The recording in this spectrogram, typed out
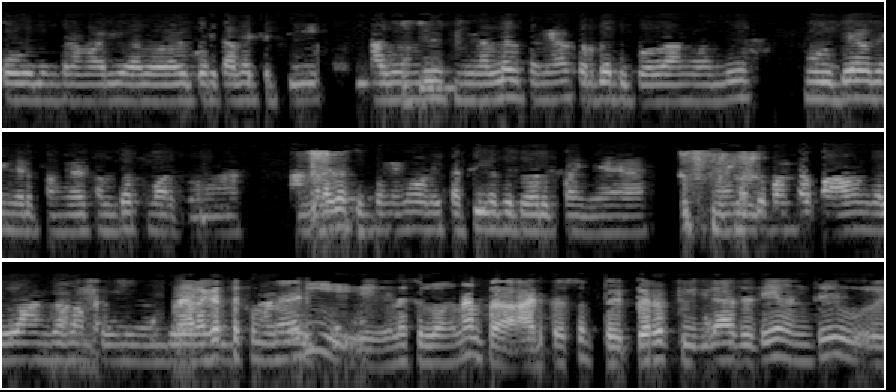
போகுதுன்ற மாதிரி அது அதுக்கு ஒரு கதை கட்டி அது வந்து நல்லது பண்ணியா சொர்க்கத்துக்கு போகுது அங்க வந்து நூறு தேவதைங்க இருப்பாங்க சந்தோஷமா இருக்கும். நரகத்துக்கு போனீங்கன்னா உனக்கு சக்தியில போயிட்டு இருப்பாங்க இங்க பண்ற பாவங்கள் எல்லாம் அங்கதான் போய் வந்து நரகத்துக்கு முன்னாடி என்ன சொல்லுவாங்கன்னா இப்ப அடுத்த வருஷம் பிறப்பு இல்லாததே வந்து ஒரு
